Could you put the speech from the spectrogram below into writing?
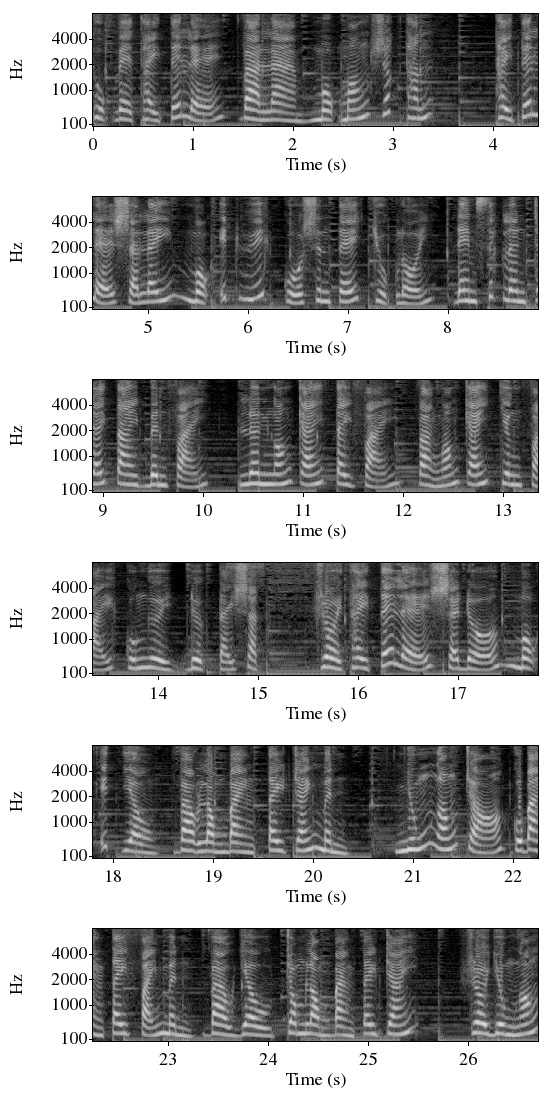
thuộc về thầy tế lễ và là một món rất thánh. Thầy tế lễ sẽ lấy một ít huyết của sinh tế chuộc lỗi, đem sức lên trái tay bên phải, lên ngón cái tay phải và ngón cái chân phải của người được tẩy sạch. Rồi thầy tế lễ sẽ đổ một ít dầu vào lòng bàn tay trái mình, nhúng ngón trỏ của bàn tay phải mình vào dầu trong lòng bàn tay trái, rồi dùng ngón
